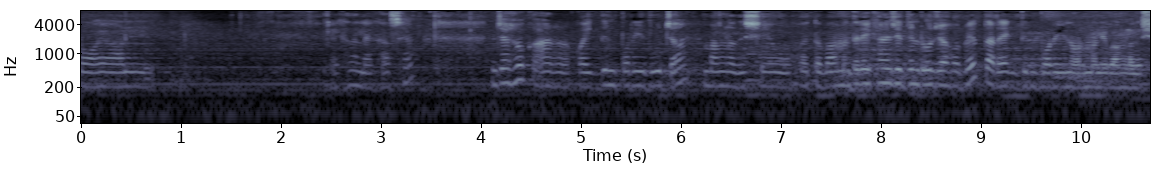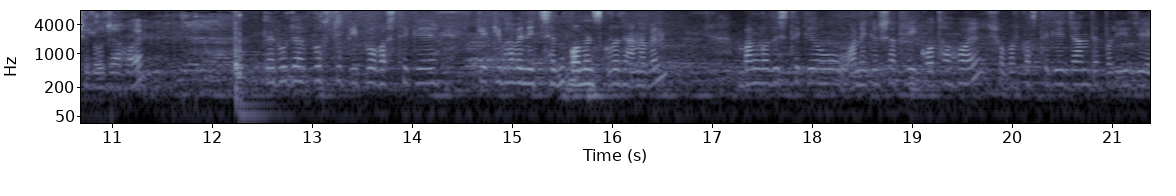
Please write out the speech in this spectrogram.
রয়্যাল এখানে লেখা আছে। যাই হোক আর কয়েকদিন পরেই রোজা। বাংলাদেশেও হয়তো বা আমাদের এখানে যেদিন রোজা হবে, তার একদিন পরেই নর্মালি বাংলাদেশে রোজা হয়। তো রোজার প্রস্তুতি প্রবাস থেকে কে কীভাবে নিচ্ছেন কমেন্টস করে জানাবেন। বাংলাদেশ থেকেও অনেকের সাথেই কথা হয়। সবার কাছ থেকে জানতে পারি যে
